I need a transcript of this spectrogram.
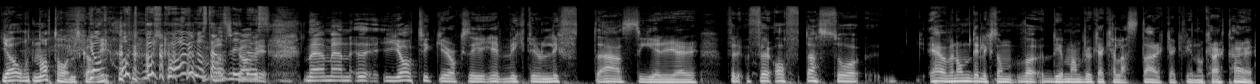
Ja, åt något håll ska Ja, vi. var ska vi någonstans ska Linus? vi? Nej, men eh, jag tycker också det är viktigt att lyfta serier, för, för ofta så Även om det är liksom vad- det man brukar kalla starka kvinnokaraktärer,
